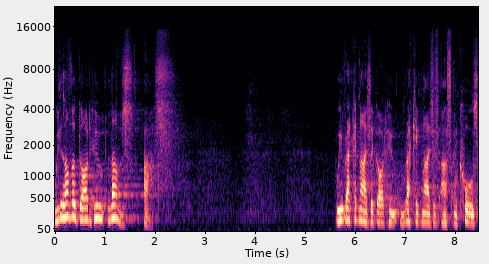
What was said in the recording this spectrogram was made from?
We love a God who loves us. We recognize a God who recognizes us and calls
